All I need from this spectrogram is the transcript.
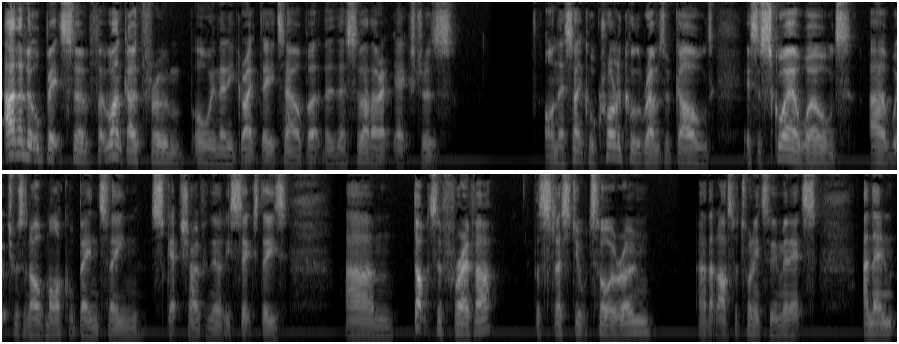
other little bits of. I won't go through them all in any great detail, but there's some other extras on there. Something called Chronicle: The Realms of Gold. It's a square world, uh, which was an old Michael Bentine sketch show from the early '60s. Um, Doctor Forever, the Celestial Toy Room, uh, that lasts for 22 minutes, and then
